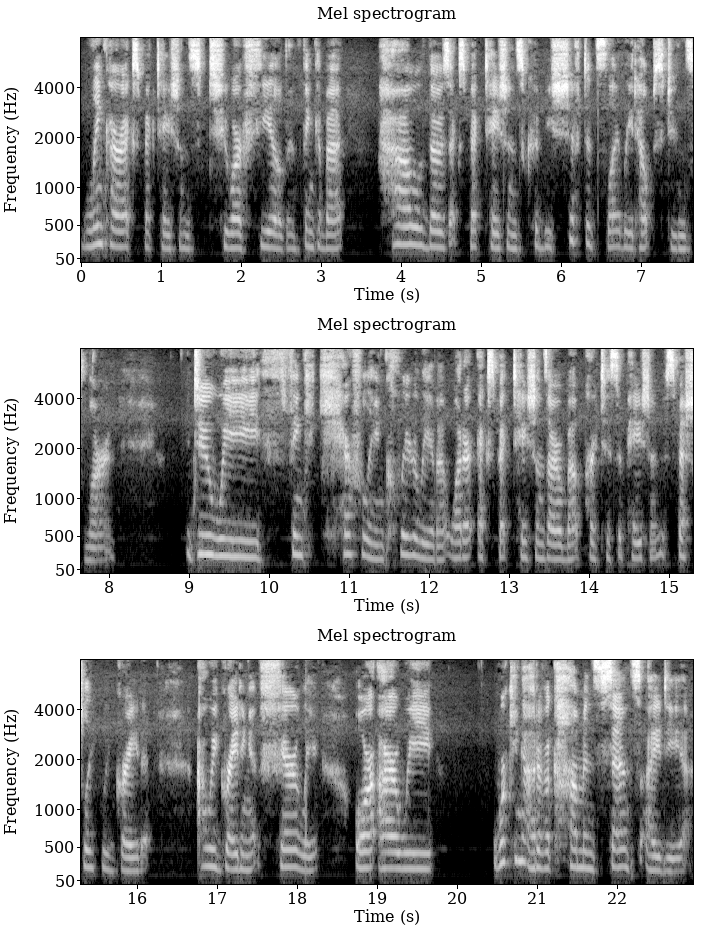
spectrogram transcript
link our expectations to our field and think about how those expectations could be shifted slightly to help students learn? Do we think carefully and clearly about what our expectations are about participation, especially if we grade it? Are we grading it fairly? Or are we working out of a common sense idea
